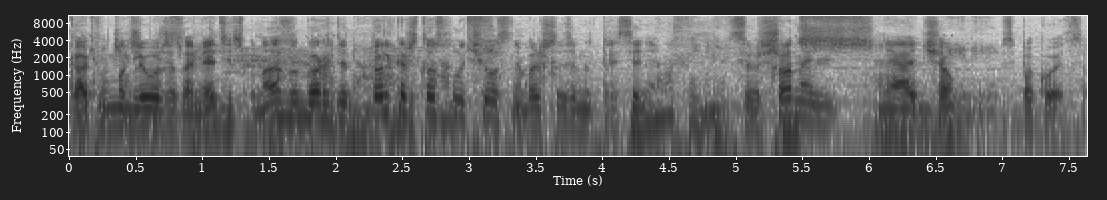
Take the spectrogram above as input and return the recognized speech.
Как вы могли уже заметить, у нас в городе только что случилось небольшое землетрясение. Совершенно ни о чем беспокоиться.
